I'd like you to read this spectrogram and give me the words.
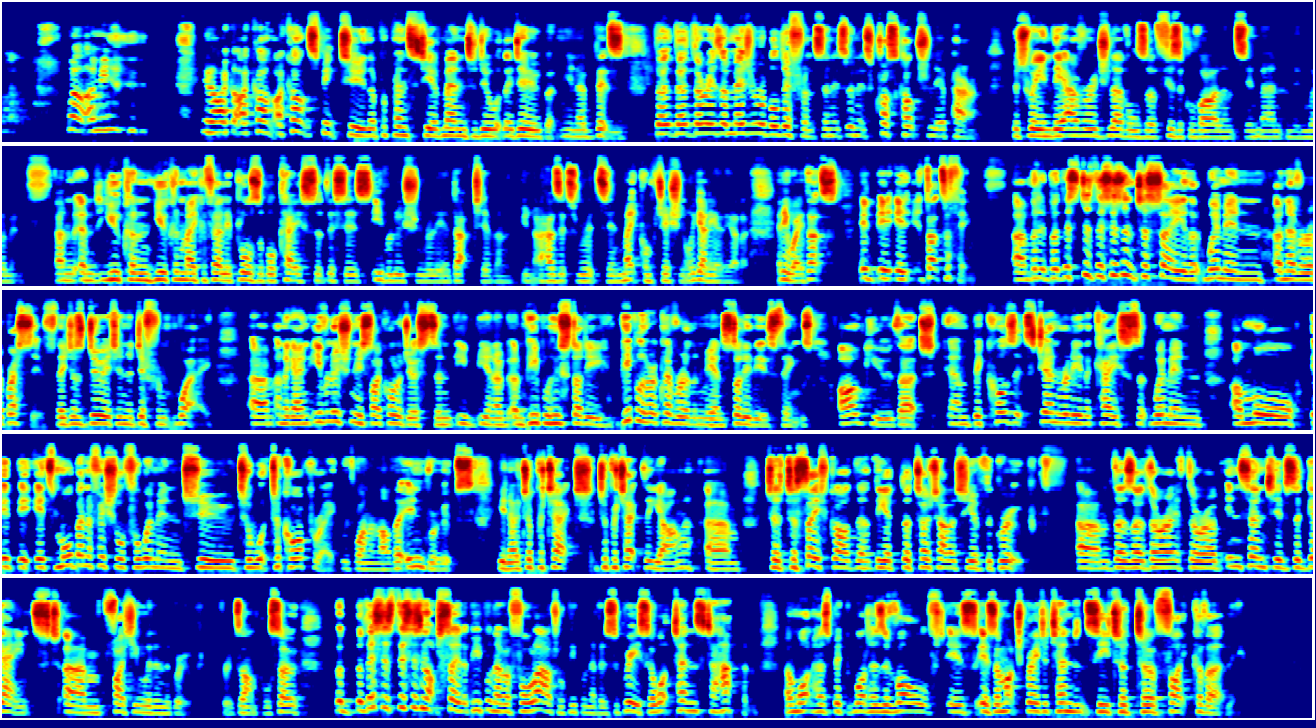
Well, I mean, you know, I, I can't I can't speak to the propensity of men to do what they do, but you know, that's there, there, there is a measurable difference, and it's and it's cross culturally apparent between the average levels of physical violence in men and in women, and and you can you can make a fairly plausible case that this is evolutionarily adaptive and you know has its roots in mate competition or yada yada yada. Anyway, that's it, it, it that's a thing. Um, but it- but this this isn't to say that women are never aggressive. They just do it in a different way. Um, and again, evolutionary psychologists and you know and people who study people who are cleverer than me and study these things argue that um, because it's generally the case that women are more, it, it, it's more beneficial for women to to to cooperate with one another in groups. You know, to protect to protect the young, um, to to safeguard the, the the totality of the group um, there's a, there are there are incentives against um, fighting within the group, for example. So, but, but this is this is not to say that people never fall out or people never disagree. So, what tends to happen and what has bec- what has evolved is is a much greater tendency to to fight covertly.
